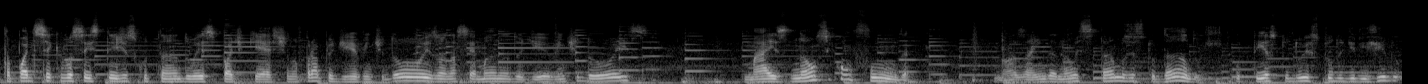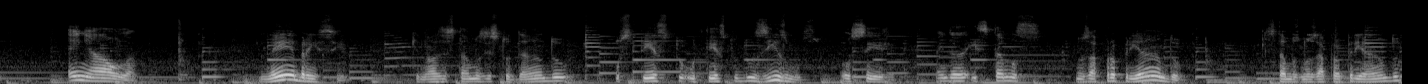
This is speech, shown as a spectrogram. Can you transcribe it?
Então pode ser que você esteja escutando esse podcast no próprio dia 22 ou na semana do dia 22, mas não se confunda nós ainda não estamos estudando o texto do estudo dirigido em aula. Lembrem-se que nós estamos estudando os texto, o texto dos ismos, ou seja, ainda estamos nos apropriando, estamos nos apropriando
